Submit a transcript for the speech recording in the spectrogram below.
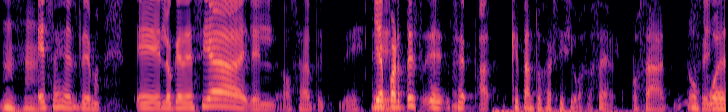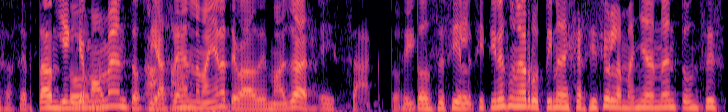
ese es el tema. Eh, lo que decía, el, o sea... Este y aparte, eh, ah, ¿qué tanto ejercicio vas a hacer? O sea, no puedes hacer tanto. ¿Y en qué momento? Si haces en la mañana te va a desmayar. Exacto. Entonces, si, si tienes una rutina de ejercicio en la mañana, entonces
